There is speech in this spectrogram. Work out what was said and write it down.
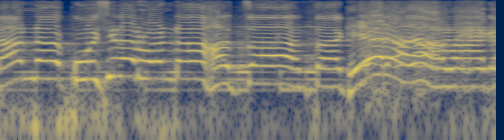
ನನ್ನ ಕೂಸಿನ ರೊಂಡ ಹಚ್ಚ ಅಂತ ಕೇಳವಾಗ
